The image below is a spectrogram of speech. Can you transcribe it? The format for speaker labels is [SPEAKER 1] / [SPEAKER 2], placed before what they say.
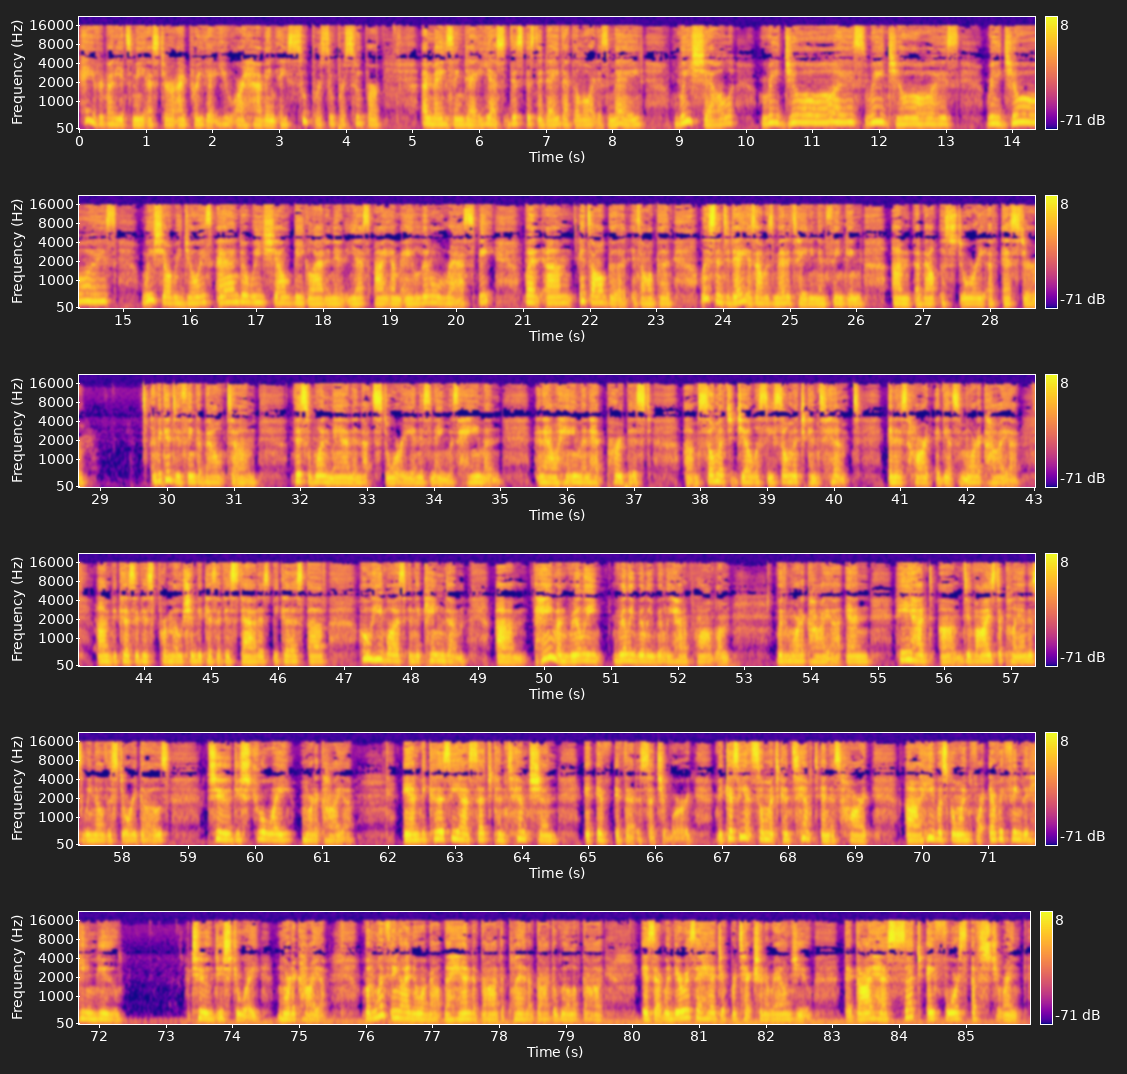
[SPEAKER 1] Hey, everybody, it's me, Esther. I pray that you are having a super, super, super amazing day. Yes, this is the day that the Lord has made. We shall rejoice, rejoice, rejoice. We shall rejoice and we shall be glad in it. Yes, I am a little raspy, but um, it's all good. It's all good. Listen, today as I was meditating and thinking um, about the story of Esther, I began to think about um, this one man in that story, and his name was Haman, and how Haman had purposed um, so much jealousy, so much contempt in his heart against Mordecai um, because of his promotion, because of his status, because of who he was in the kingdom. Um, Haman really, really, really, really had a problem with Mordecai, and he had um, devised a plan, as we know the story goes, to destroy Mordecai. And because he has such contemption, if, if that is such a word, because he had so much contempt in his heart, uh, he was going for everything that he knew to destroy Mordecai. But one thing I know about the hand of God, the plan of God, the will of God, is that when there is a hedge of protection around you, that God has such a force of strength,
